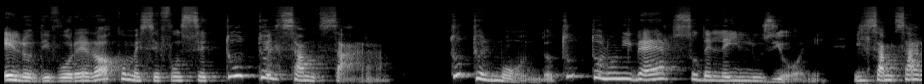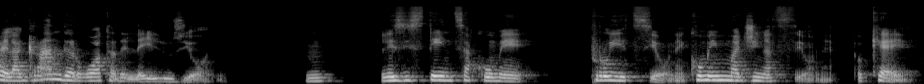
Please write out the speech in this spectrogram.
e lo divorerò come se fosse tutto il samsara tutto il mondo, tutto l'universo delle illusioni. Il samsara è la grande ruota delle illusioni. Mm? L'esistenza come proiezione, come immaginazione, ok?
